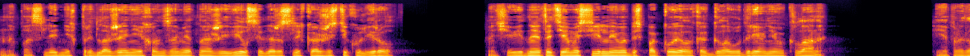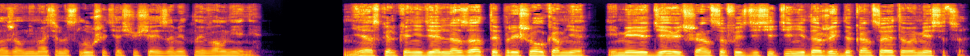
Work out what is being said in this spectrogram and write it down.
На последних предложениях он заметно оживился и даже слегка жестикулировал. Очевидно, эта тема сильно его беспокоила, как главу древнего клана. Я продолжал внимательно слушать, ощущая заметное волнение. «Несколько недель назад ты пришел ко мне, имея девять шансов из десяти не дожить до конца этого месяца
